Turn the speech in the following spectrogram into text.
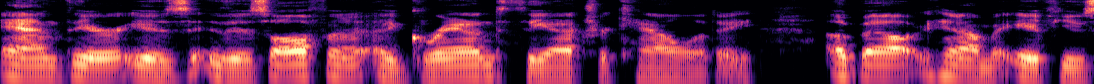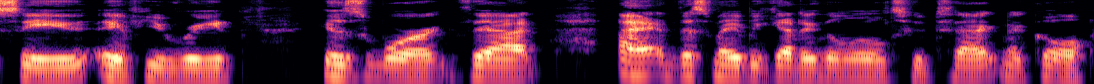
And there is there's often a grand theatricality about him if you see if you read his work that I, this may be getting a little too technical,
